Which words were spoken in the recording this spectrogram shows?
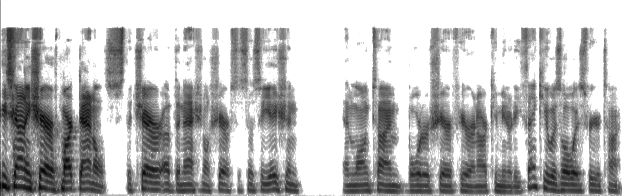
Cochise County Sheriff Mark Dannels, the chair of the National Sheriff's Association and longtime border sheriff here in our community. Thank you, as always, for your time.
